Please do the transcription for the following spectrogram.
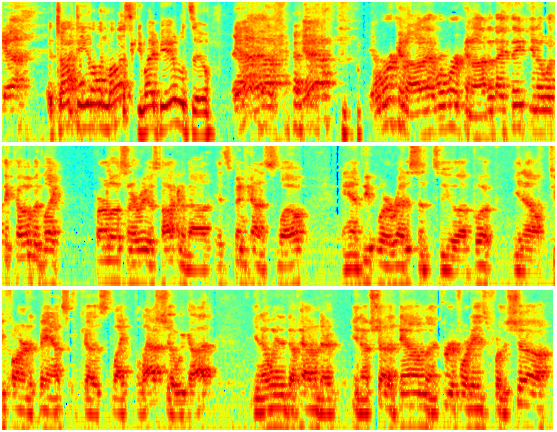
yeah Talk to Elon Musk. You might be able to. yeah yeah. We're working on it. We're working on it. I think you know with the COVID, like Carlos and everybody was talking about, it's been kind of slow, and people are reticent to uh, book you know too far in advance because like the last show we got, you know, we ended up having to you know shut it down uh, three or four days before the show.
